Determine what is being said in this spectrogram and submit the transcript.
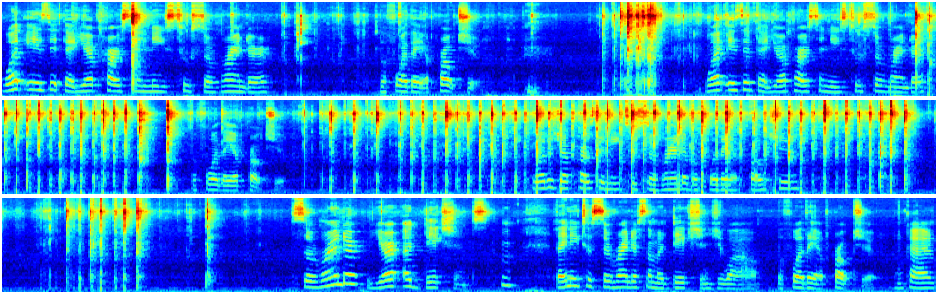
What is it that your person needs to surrender before they approach you? What is it that your person needs to surrender before they approach you? What does your person need to surrender before they approach you? Surrender your addictions. They need to surrender some addictions, you all, before they approach you. Okay?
